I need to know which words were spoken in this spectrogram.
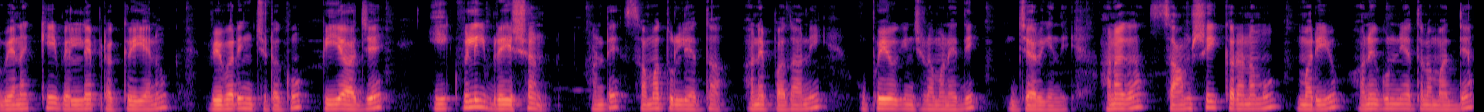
వెనక్కి వెళ్ళే ప్రక్రియను వివరించుటకు పియాజే ఈక్విలిబ్రేషన్ అంటే సమతుల్యత అనే పదాన్ని ఉపయోగించడం అనేది జరిగింది. అనగా సాంశీకరణము మరియు అనుగుణ్యతల మధ్య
